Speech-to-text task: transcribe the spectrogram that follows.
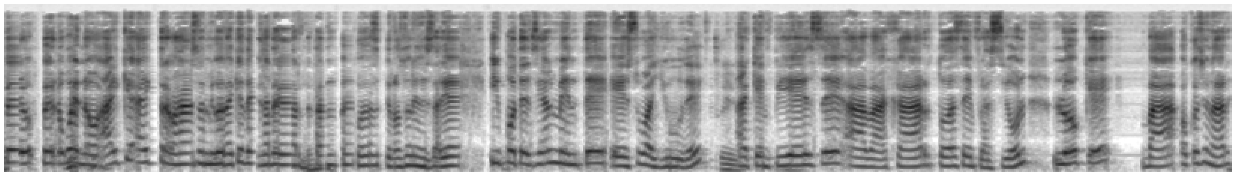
Pero, pero bueno, hay que, hay que trabajar, amigos, hay que dejar de gastar tantas cosas que no son necesarias y potencialmente eso ayude Sí. a que empiece a bajar toda esta inflación, lo que va a ocasionar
